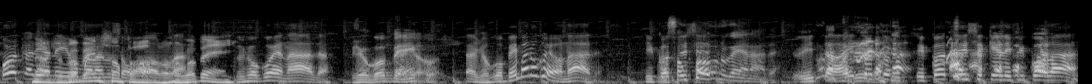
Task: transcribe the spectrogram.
porcaria Não, nenhuma lá no São Paulo, lá. Jogou bem. Não jogou é nada. Jogou bem, pô. tá, jogou bem, mas não ganhou nada. O Enquanto São isso, Paulo não ganha nada. então, aí, enquanto, enquanto isso que ele ficou lá,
